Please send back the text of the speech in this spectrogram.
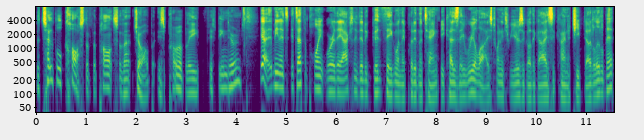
The total cost of the parts for that job is probably 15 dirhams. Yeah, I mean it's it's at the point where they actually did a good thing when they put it in the tank because they realized 23 years ago the guys had kind of cheaped out a little bit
